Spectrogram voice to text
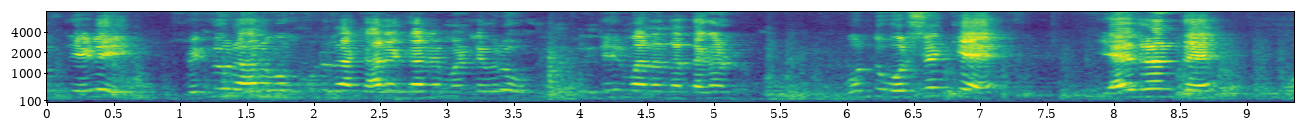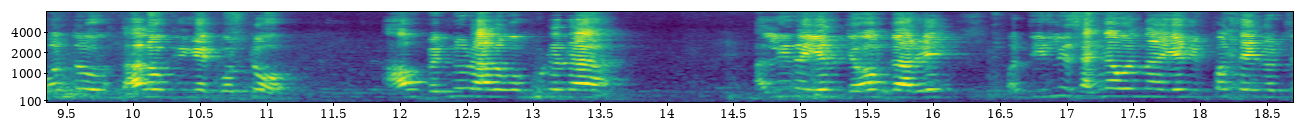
ಅಂತ ಹೇಳಿ ಬೆಂಗಳೂರು ಹಾಲು ಒಕ್ಕೂಟದ ಕಾರ್ಯಕಾರಿ ಮಂಡಳಿಯವರು ತೀರ್ಮಾನನ ತಗೊಂಡ್ರು. ಒಂದು ವರ್ಷಕ್ಕೆ ಎರಡರಂತೆ ಒಂದು ತಾಲೂಕಿಗೆ ಕೊಟ್ಟು ಆ ಬೆಂಗಳೂರು ಹಾಲು ಒಕ್ಕೂಟದ ಅಲ್ಲಿನ ಏನು ಜವಾಬ್ದಾರಿ ಮತ್ತು ಇಲ್ಲಿ ಸಂಘವನ್ನು ಏನು ಇಪ್ಪತ್ತೈದು ವರ್ಷ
